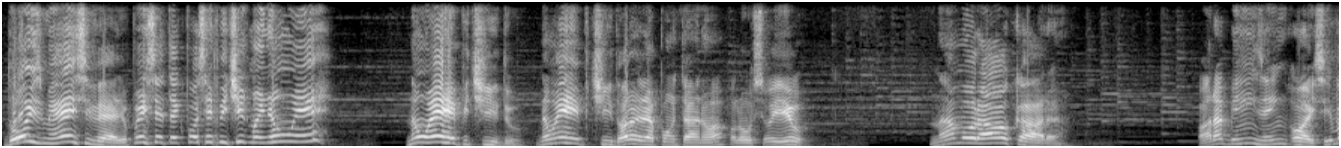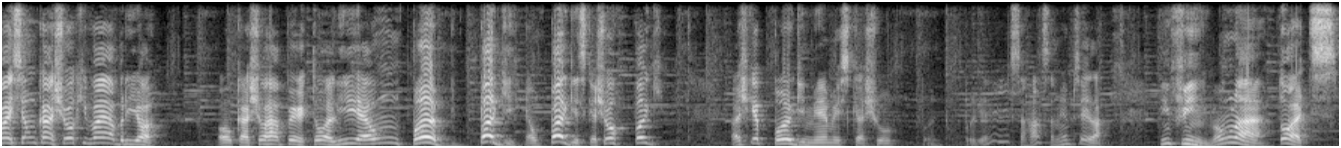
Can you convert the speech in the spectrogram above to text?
Dois Messi, velho. Eu pensei até que fosse repetido, mas não é. Não é repetido. Não é repetido. Olha ele apontando, ó. Falou, sou eu. Na moral, cara. Parabéns, hein? Ó, esse vai ser um cachorro que vai abrir, ó. Ó, o cachorro apertou ali. É um pug. Pug. É um pug esse cachorro? Pug. Acho que é pug mesmo esse cachorro. É essa raça mesmo? Sei lá. Enfim, vamos lá. Tots.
